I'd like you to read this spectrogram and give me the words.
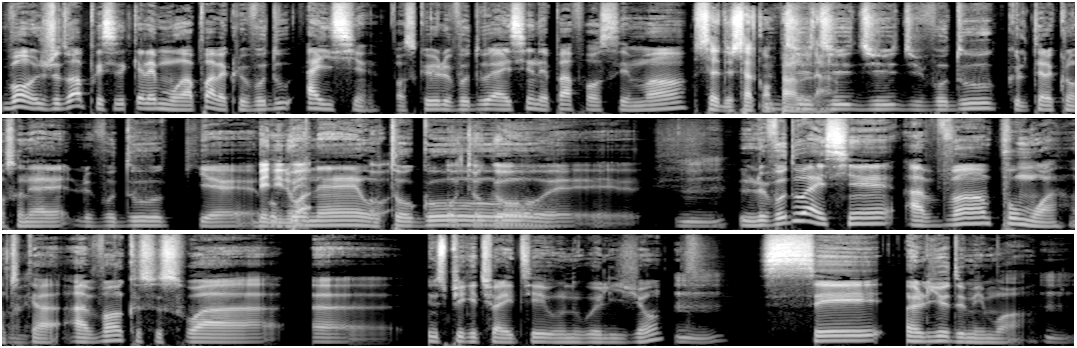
Bon, je dois préciser quel est mon rapport avec le vaudou haïtien. Parce que le vaudou haïtien n'est pas forcément C'est de ça qu'on parle du, là. du, du, du vaudou que, tel que l'on connaît, le vaudou qui est Béninois. au Bénin, au, Au- Togo. au Togo. et- Mhm. Le vaudou haïtien, avant, pour moi en tout cas, avant que ce soit euh, une spiritualité ou une religion, Mhm. c'est un lieu de mémoire. Mhm.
